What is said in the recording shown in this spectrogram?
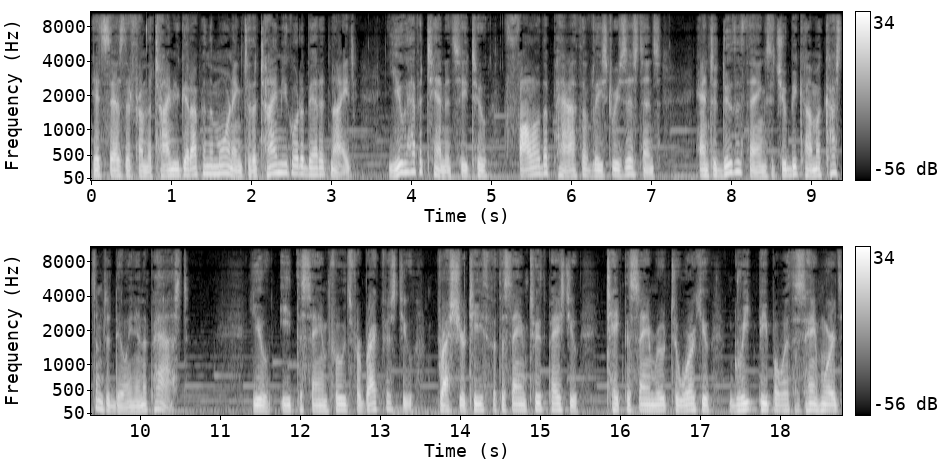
It says that from the time you get up in the morning to the time you go to bed at night, you have a tendency to follow the path of least resistance and to do the things that you become accustomed to doing in the past. You eat the same foods for breakfast, you brush your teeth with the same toothpaste, you take the same route to work, you greet people with the same words,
